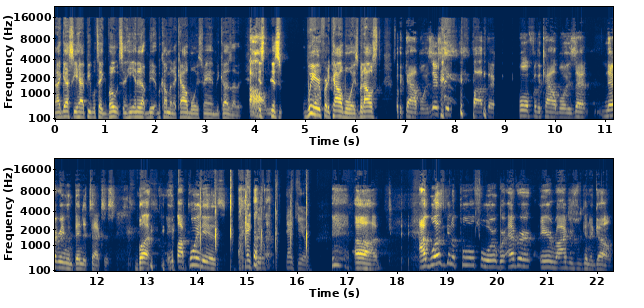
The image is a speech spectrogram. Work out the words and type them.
and I guess he had people take votes, and he ended up be- becoming a Cowboys fan because of it. oh, It's, it's weird for the Cowboys, but I was for the Cowboys. There's too many people out there full for the Cowboys that never even been to Texas. But my point is, Thank you, thank you. Uh, I was gonna pull for wherever Aaron Rodgers was gonna go.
